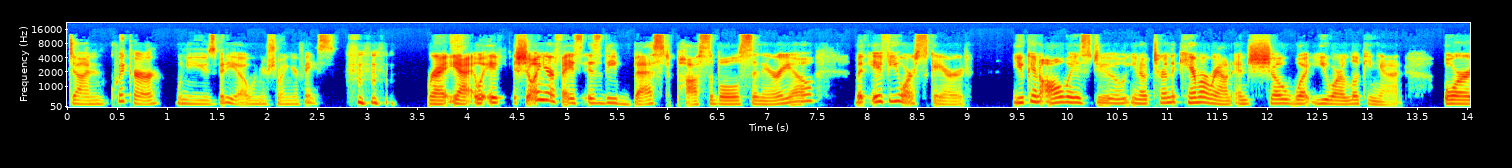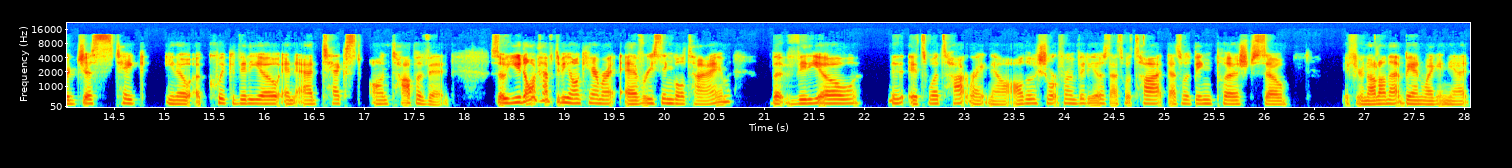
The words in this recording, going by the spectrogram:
done quicker when you use video when you're showing your face. Right. Yeah. If showing your face is the best possible scenario, but if you are scared, you can always do, you know, turn the camera around and show what you are looking at, or just take, you know, a quick video and add text on top of it. So you don't have to be on camera every single time, but video, it's what's hot right now. All those short form videos, that's what's hot. That's what's being pushed. So if you're not on that bandwagon yet,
